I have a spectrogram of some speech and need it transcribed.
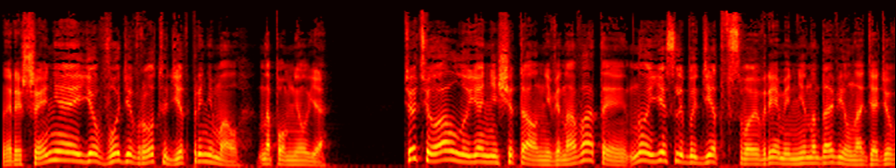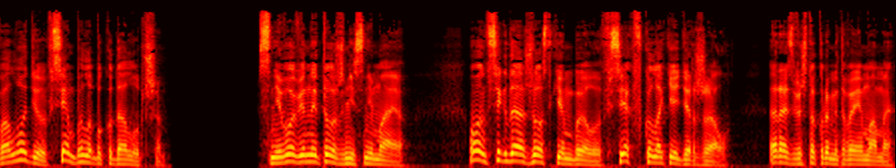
Решение о ее вводе в рот дед принимал, напомнил я. Тетю Аллу я не считал не виноватой, но если бы дед в свое время не надавил на дядю Володю, всем было бы куда лучше. С него вины тоже не снимаю. Он всегда жестким был, всех в кулаке держал разве что кроме твоей мамы.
